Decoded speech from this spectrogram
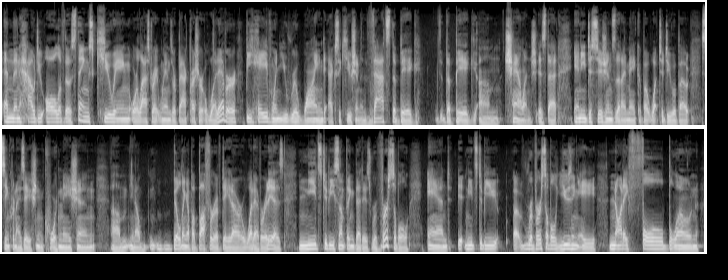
And then how do all of those things, queuing or last write wins or back pressure or whatever, behave when you rewind execution? And that's the big the big um, challenge is that any decisions that I make about what to do about synchronization, coordination, um, you know, building up a buffer of data or whatever it is, needs to be something that is reversible, and it needs to be uh, reversible using a not a full blown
